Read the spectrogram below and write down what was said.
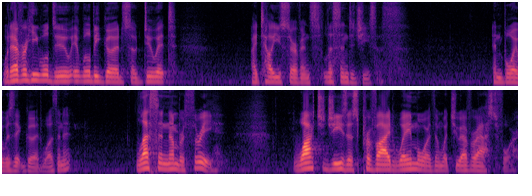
Whatever he will do, it will be good, so do it. I tell you, servants, listen to Jesus. And boy, was it good, wasn't it? Lesson number three watch Jesus provide way more than what you ever asked for.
